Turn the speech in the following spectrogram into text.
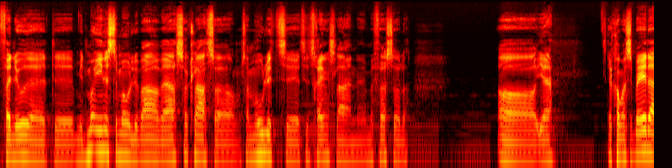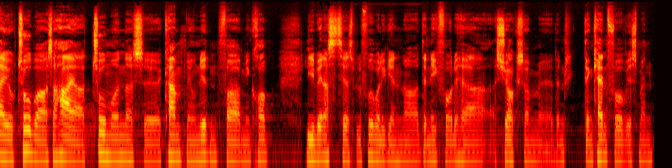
fandt jeg ud af, at øh, mit eneste mål det var at være så klar som, som muligt til, til træningslejren øh, med førsteholdet. Og ja, jeg kommer tilbage der i oktober, og så har jeg to måneders øh, kamp med U19, for min krop lige vender sig til at spille fodbold igen, og den ikke får det her chok, som øh, den, den kan få, hvis man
